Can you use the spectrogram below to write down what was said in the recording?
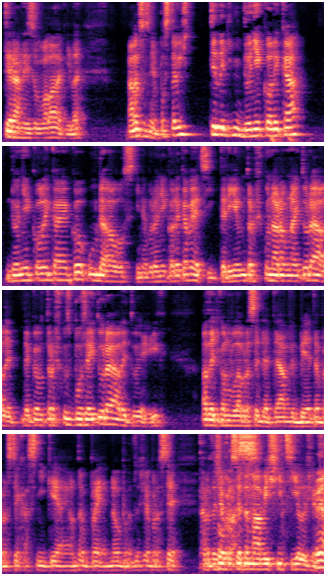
tyranizovala a takhle. Ale přesně, postavíš ty lidi do několika do několika jako událostí nebo do několika věcí, které jim trošku narovnají tu realitu, jako trošku zbořejí tu realitu jejich. A teď vole prostě jdete a vybijete prostě chasníky a je on to úplně jedno, protože prostě, protože to prostě to má vyšší cíl, že?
